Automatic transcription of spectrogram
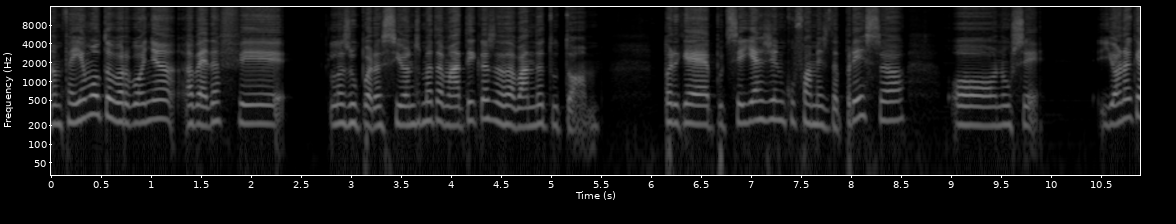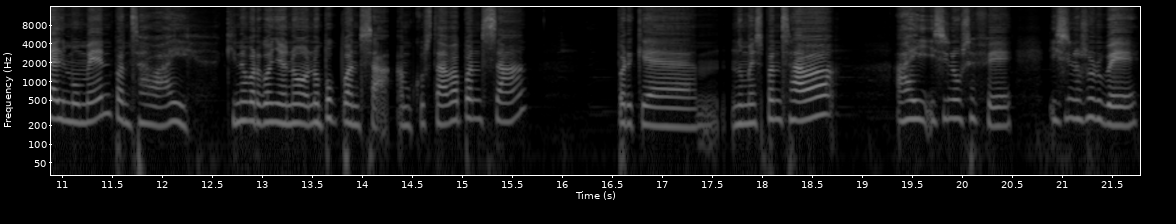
em feia molta vergonya haver de fer les operacions matemàtiques a davant de tothom, perquè potser hi ha gent que ho fa més de pressa o no ho sé. Jo en aquell moment pensava, ai, quina vergonya, no, no puc pensar. Em costava pensar perquè només pensava ai, i si no ho sé fer, i si no surt bé,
